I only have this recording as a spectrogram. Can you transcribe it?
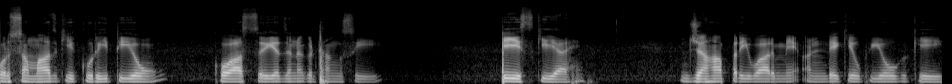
और समाज की कुरीतियों को आश्चर्यजनक ढंग से पेश किया है, जहाँ परिवार में अंडे के उपयोग के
